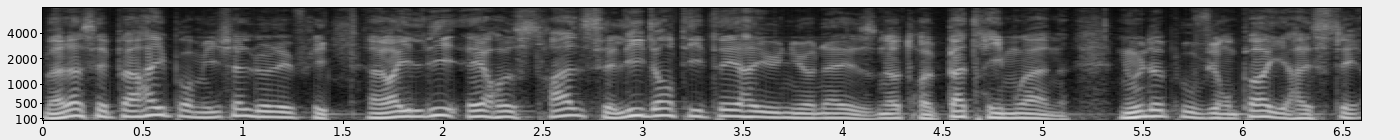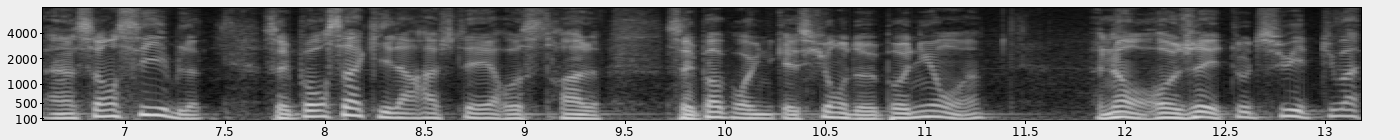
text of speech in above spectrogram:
Ben là, c'est pareil pour Michel Delefly. Alors, il dit, Aerostral, c'est l'identité réunionnaise, notre patrimoine. Nous ne pouvions pas y rester insensibles. C'est pour ça qu'il a racheté Aerostral. C'est pas pour une question de pognon, hein. Non, Roger, tout de suite, tu vois.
